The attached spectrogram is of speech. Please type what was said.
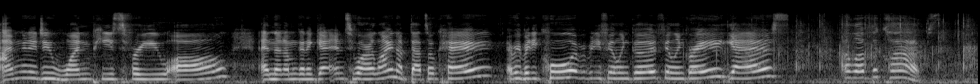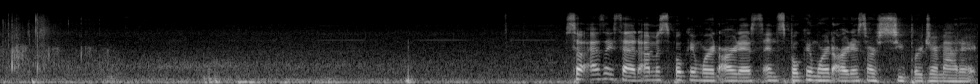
I'm gonna do one piece for you all, and then I'm gonna get into our lineup. That's okay? Everybody cool? Everybody feeling good? Feeling great? Yes? I love the claps. So as I said, I'm a spoken word artist, and spoken word artists are super dramatic.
